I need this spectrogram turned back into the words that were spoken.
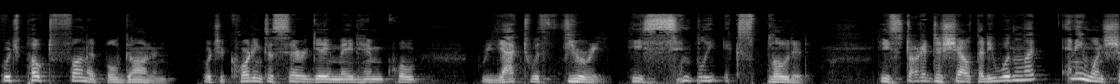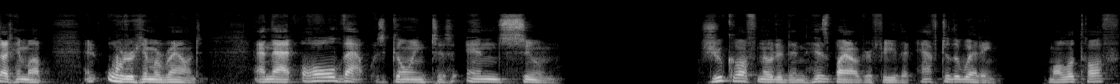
which poked fun at Bulganin which according to Sergei made him, quote, react with fury. He simply exploded. He started to shout that he wouldn't let anyone shut him up and order him around, and that all that was going to end soon. Zhukov noted in his biography that after the wedding, Molotov,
